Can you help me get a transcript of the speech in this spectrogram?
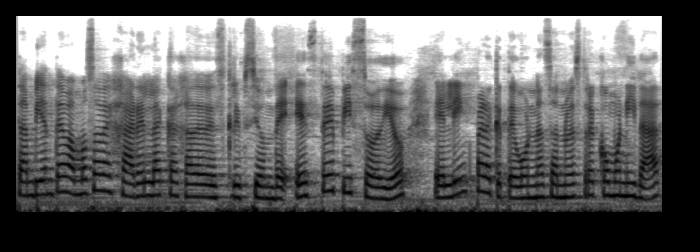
También te vamos a dejar en la caja de descripción de este episodio el link para que te unas a nuestra comunidad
